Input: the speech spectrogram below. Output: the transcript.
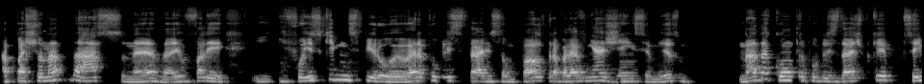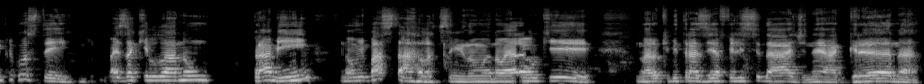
Apaixonadaço, né? Aí eu falei, e, e, foi isso que me inspirou. Eu era publicitário em São Paulo, trabalhava em agência mesmo. Nada contra a publicidade, porque sempre gostei. Mas aquilo lá não, para mim, não me bastava, assim, não, não era o que não era o que me trazia felicidade, né? A grana,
